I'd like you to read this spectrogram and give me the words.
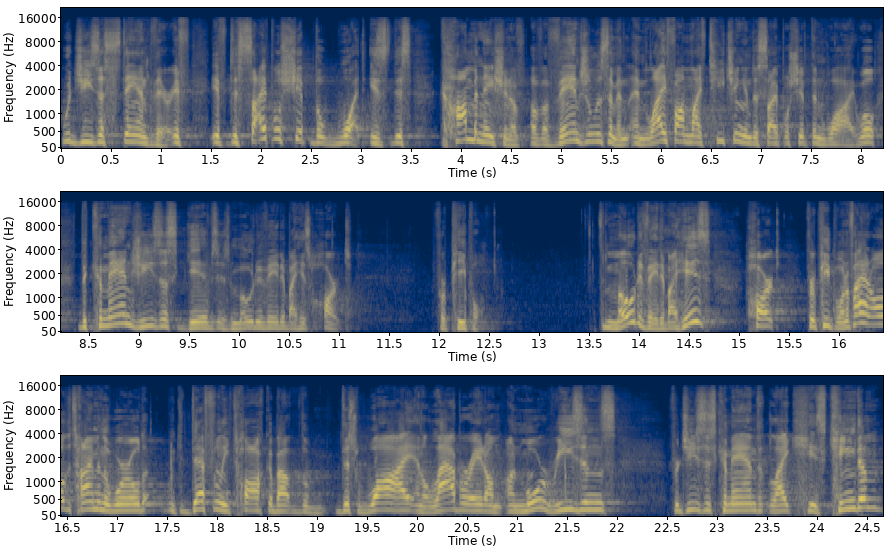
would Jesus stand there? If, if discipleship, the what, is this combination of, of evangelism and, and life on life teaching and discipleship, then why? Well, the command Jesus gives is motivated by his heart for people. It's motivated by his heart for people. And if I had all the time in the world, we could definitely talk about the, this why and elaborate on, on more reasons for Jesus' command, like his kingdom,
